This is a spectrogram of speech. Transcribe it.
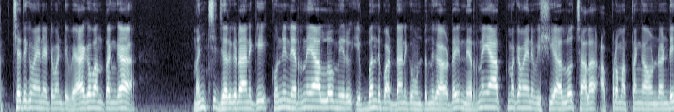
అత్యధికమైనటువంటి వేగవంతంగా మంచి జరగడానికి కొన్ని నిర్ణయాల్లో మీరు ఇబ్బంది పడడానికి ఉంటుంది కాబట్టి నిర్ణయాత్మకమైన విషయాల్లో చాలా అప్రమత్తంగా ఉండండి.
